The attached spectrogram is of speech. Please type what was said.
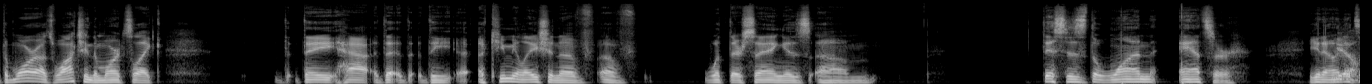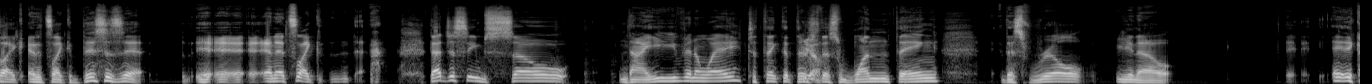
the more I was watching, the more it's like they have the, the, the accumulation of of what they're saying is um this is the one answer, you know, and Yeah. it's like, and it's like, this is it. I- I- And it's like, that just seems so naive in a way to think that there's Yeah. this one thing, this real, you know, it, it,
